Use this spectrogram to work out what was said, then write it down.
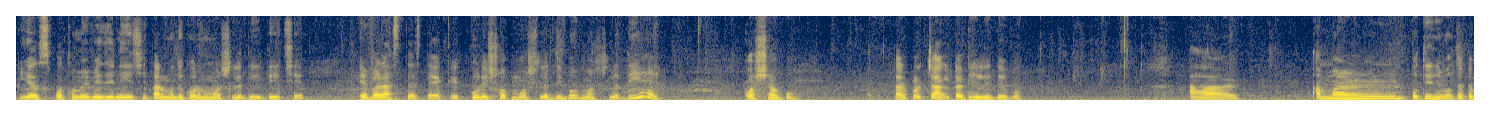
পেঁয়াজ প্রথমে ভেজে নিয়েছি, তার মধ্যে গরম মশলা দিয়ে দিয়েছি, এবার আস্তে আস্তে এক এক করে সব মশলা দিব, মশলা দিয়ে কষাবো, তারপর চালটা ঢেলে দেব। আর আমার প্রতিদিন মতো একটা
